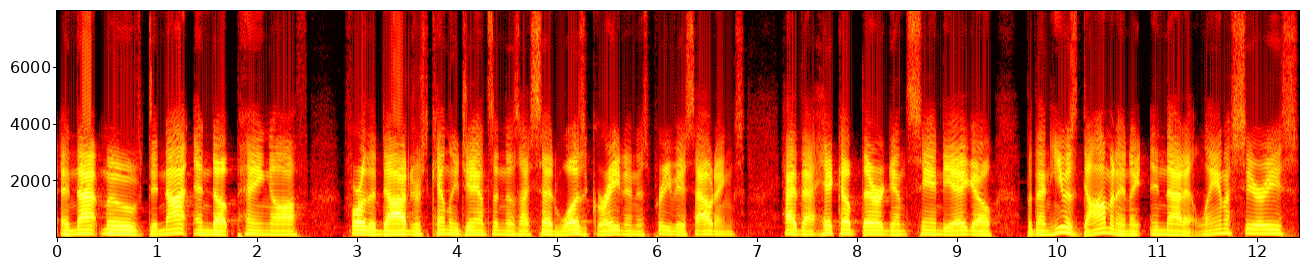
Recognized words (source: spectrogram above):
and that move did not end up paying off for the Dodgers. Kenley Jansen, as I said, was great in his previous outings. Had that hiccup there against San Diego, but then he was dominant in that Atlanta series.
